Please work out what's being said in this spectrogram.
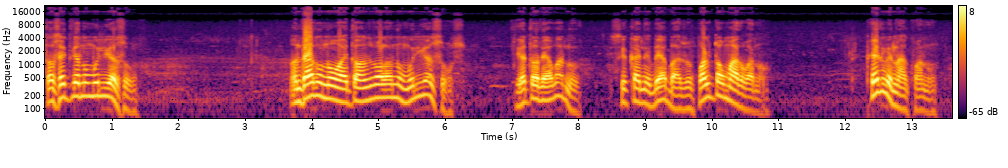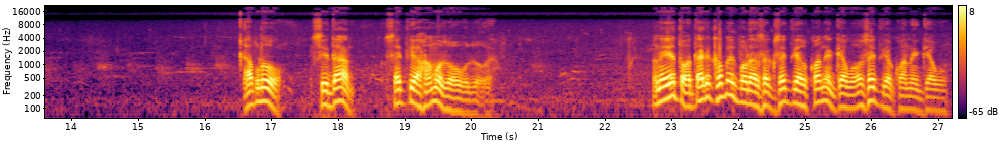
તો અસત્યનું મૂલ્ય શું અંધારું ન હોય તો અંજવાળાનું મૂલ્ય શું એ તો રહેવાનું સિક્કાની બે બાજુ પલટો મારવાનો ફેરવી નાખવાનું આપણો સિદ્ધાંત સત્ય સામો જ હોવું જોઈએ અને એ તો અત્યારે ખબર પડે છે કે સત્ય કોને કહેવું અસત્ય કોને કહેવું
